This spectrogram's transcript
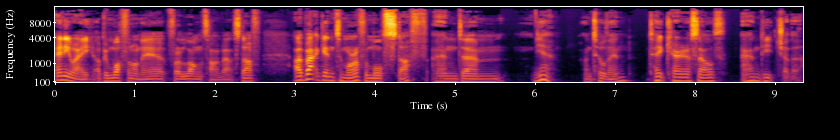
Anyway, I've been waffling on here for a long time about stuff. I'll be back again tomorrow for more stuff. And, um, yeah, until then, take care of yourselves and each other.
